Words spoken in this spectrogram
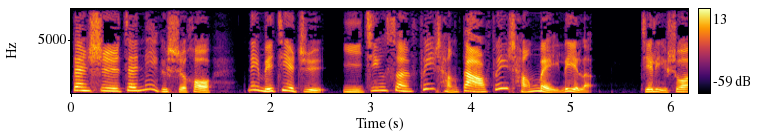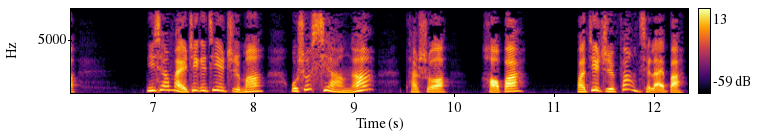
但是在那个时候，那枚戒指已经算非常大、非常美丽了。杰里说：“你想买这个戒指吗？”我说：“想啊。”他说：“好吧，把戒指放起来吧。”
